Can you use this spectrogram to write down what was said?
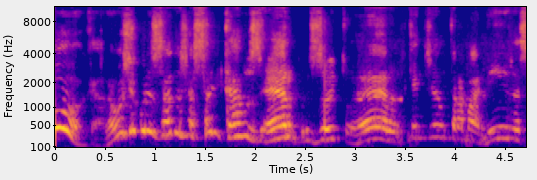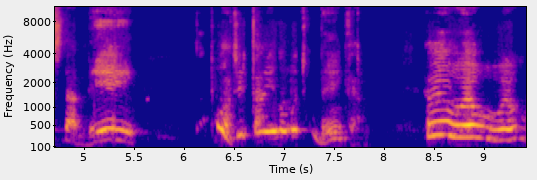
Pô, cara, hoje a gurizada já sai de carro zero, com 18 anos, quem tinha um trabalhinho já se dá bem. Pô, a gente tá indo muito bem, cara. Eu, eu, eu,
